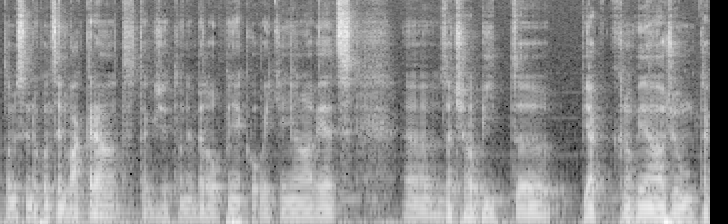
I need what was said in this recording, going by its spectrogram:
To myslím dokonce dvakrát, takže to nebyla úplně jako ojtěnělá věc. E, začal být e, jak k novinářům, tak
